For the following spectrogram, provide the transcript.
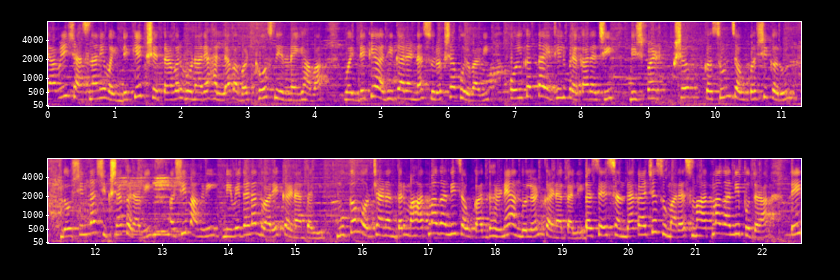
यावेळी शासनाने वैद्यकीय क्षेत्रावर होणाऱ्या हल्ल्याबाबत ठोस निर्णय घ्यावा वैद्यकीय अधिकाऱ्यांना सुरक्षा पुरवावी कोलकाता येथील प्रकाराची निष्पक्ष कसून चौकशी करून दोषींना शिक्षा करावी अशी मागणी निवेदनाद्वारे करण्यात आली. मूक मोर्चानंतर महात्मा गांधी चौकात धरणे आंदोलन करण्यात आले. तसेच संध्याकाळच्या सुमारास महात्मा गांधी पुतळा ते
